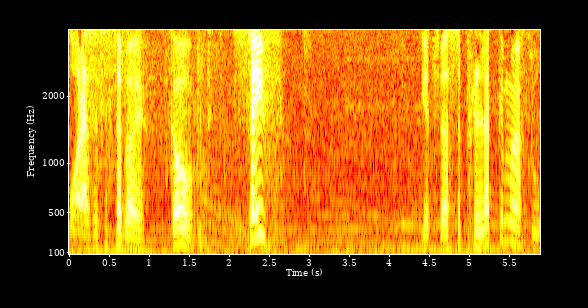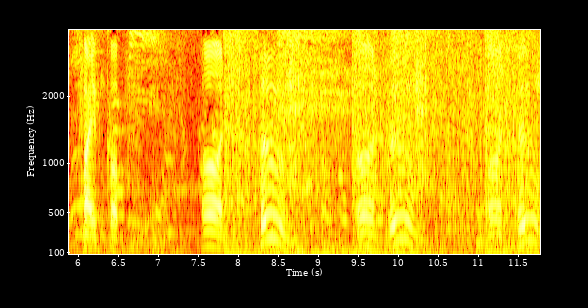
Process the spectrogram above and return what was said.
Oh, da ist Sister dabei. Go. Safe. Jetzt wärst du platt gemacht, du Pfeifenkopf. Und boom. Und boom. Und boom.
